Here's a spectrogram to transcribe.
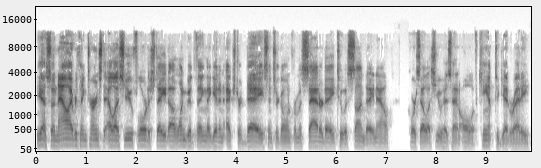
Yeah, so now everything turns to LSU, Florida State. Uh, one good thing, they get an extra day since you're going from a Saturday to a Sunday. Now, of course, LSU has had all of camp to get ready,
